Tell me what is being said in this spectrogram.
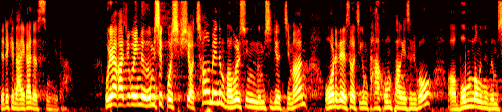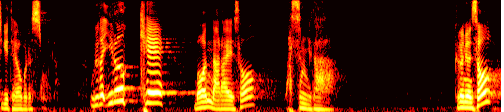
이렇게 낡아졌습니다. 우리가 가지고 있는 음식 보십시오. 처음에는 먹을 수 있는 음식이었지만 오래돼서 지금 다 곰팡이 슬고 어, 못 먹는 음식이 되어버렸습니다. 우리가 이렇게 먼 나라에서 왔습니다. 그러면서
